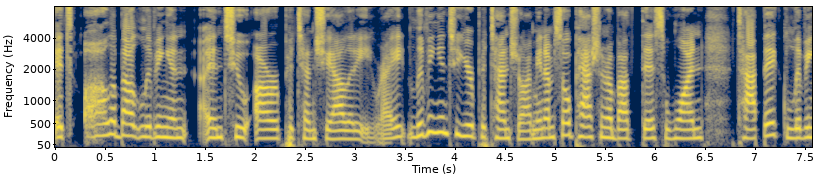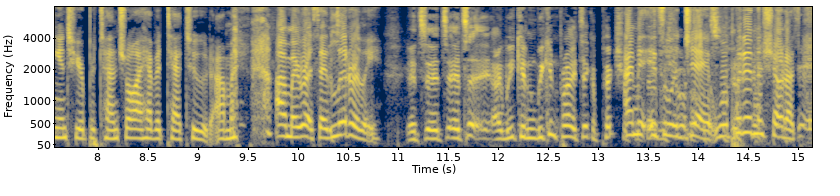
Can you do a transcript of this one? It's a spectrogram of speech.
it's all about living in into our potentiality, right? Living into your potential. I mean, I'm so passionate about this one topic, living into your potential. I have it tattooed on my on my wrist. I literally. It's it's it's a, we can we can probably take a picture. I mean, it's legit. We'll put it in the show notes.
